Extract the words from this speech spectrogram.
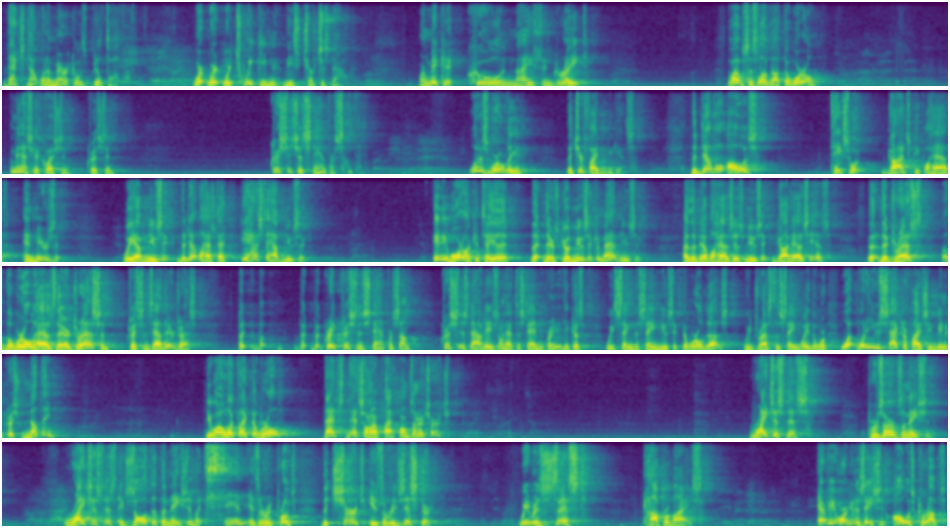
that's not what America was built off of we're, we're, we're tweaking these churches now. We're making it cool and nice and great. The Bible says, Love not the world. Let me ask you a question, Christian. Christians should stand for something. What is worldly that you're fighting against? The devil always takes what God's people have and mirrors it. We have music. The devil has to, he has to have music. Any moron could tell you that, that there's good music and bad music. And the devil has his music, God has his. The, the dress, uh, the world has their dress, and Christians have their dress. But, but, but, but great Christians stand for some. Christians nowadays don't have to stand for anything because we sing the same music the world does. We dress the same way the world. What, what are you sacrificing being a Christian? Nothing. You want to look like the world? That's, that's on our platforms in our church. Righteousness preserves a nation. Righteousness exalteth the nation, but sin is a reproach. The church is a resistor. We resist compromise. Every organization always corrupts.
